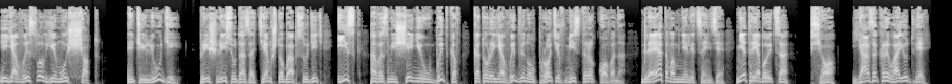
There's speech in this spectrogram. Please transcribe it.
и я выслал ему счет. Эти люди пришли сюда за тем, чтобы обсудить иск о возмещении убытков, который я выдвинул против мистера Кована. Для этого мне лицензия не требуется. Все, я закрываю дверь.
